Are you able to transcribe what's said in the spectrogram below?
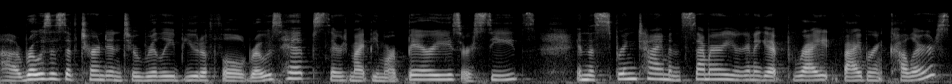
Uh, roses have turned into really beautiful rose hips. There might be more berries or seeds. In the springtime and summer, you're gonna get bright, vibrant colors.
